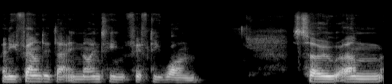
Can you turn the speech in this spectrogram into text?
And he founded that in 1951. So um,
